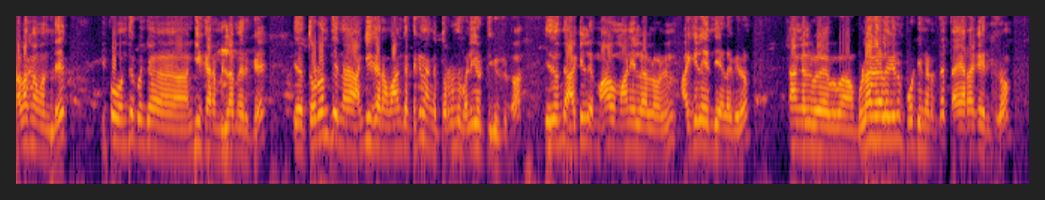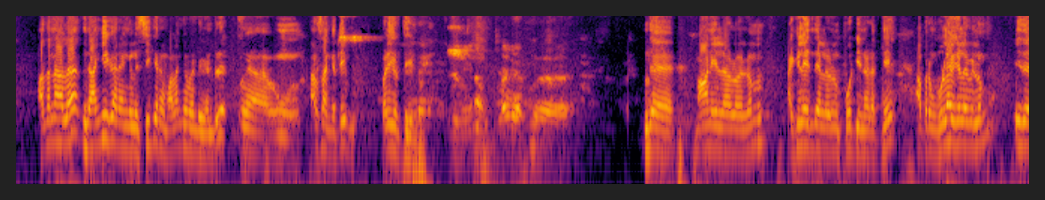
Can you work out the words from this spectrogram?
கழகம் வந்து இப்போ வந்து கொஞ்சம் அங்கீகாரம் இல்லாமல் இருக்குது இதை தொடர்ந்து நான் அங்கீகாரம் வாங்குறதுக்கு நாங்கள் தொடர்ந்து வலியுறுத்திக்கிட்டு இருக்கோம். இது வந்து அகில மாவ மாநில அளவிலும் அகில இந்திய அளவிலும் நாங்கள் உலக அளவிலும் போட்டி நடத்த தயாராக இருக்கிறோம். அதனால் இந்த அங்கீகாரம் எங்களுக்கு சீக்கிரம் வழங்க வேண்டும் என்று அரசாங்கத்தை வலியுறுத்துகின்றோம் இந்த மாநில அளவிலும் அகில இந்திய அளவிலும் போட்டி நடத்தி அப்புறம் உலகளவிலும் இது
